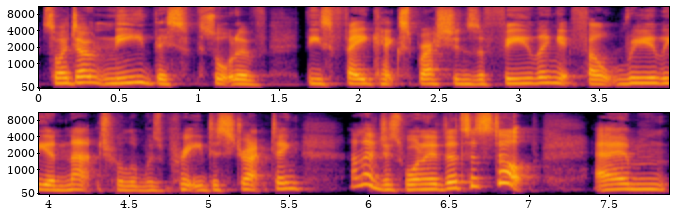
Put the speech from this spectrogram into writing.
So I don't need this sort of these fake expressions of feeling. It felt really unnatural and was pretty distracting. And I just wanted her to stop. Um,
